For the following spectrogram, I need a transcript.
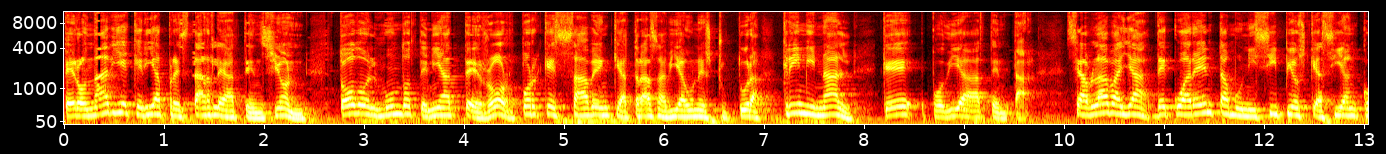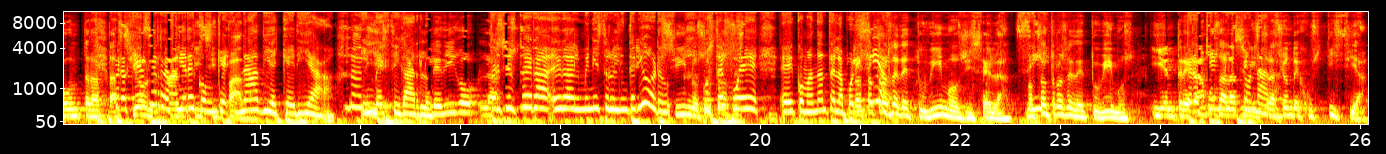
pero nadie quería prestarle atención. Todo el mundo tenía terror porque saben que atrás había una estructura criminal que podía atentar se hablaba ya de 40 municipios que hacían contratación. ¿Pero qué se refiere con que nadie quería investigarlo? Le digo. Pero si usted era, era, el ministro del Interior. Sí, nosotros. Usted fue eh, comandante de la policía. Nosotros le detuvimos, Gisela. Nosotros le detuvimos y entregamos a la Administración de Justicia.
